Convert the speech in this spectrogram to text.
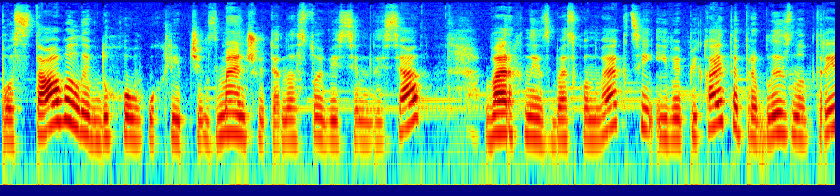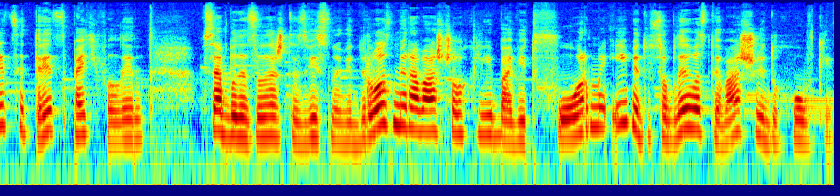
поставили в духовку хлібчик, зменшуйте на 180, верх-низ без конвекції і випікайте приблизно 30-35 хвилин. Все буде залежати, звісно, від розміру вашого хліба, від форми і від особливостей вашої духовки.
